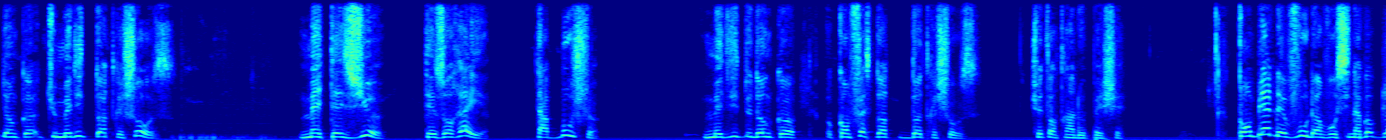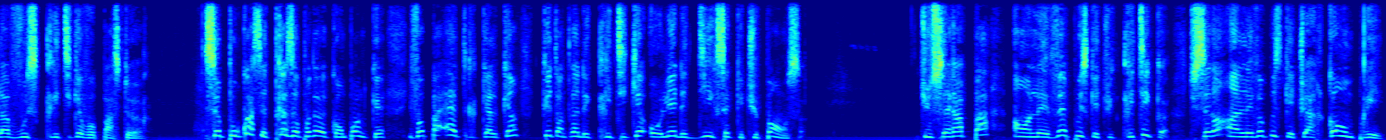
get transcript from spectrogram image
donc, tu médites d'autres choses, mais tes yeux, tes oreilles, ta bouche médite donc, euh, confesse d'autres choses, tu es en train de pécher. Combien de vous, dans vos synagogues, là, vous critiquez vos pasteurs? C'est pourquoi c'est très important de comprendre qu'il ne faut pas être quelqu'un qui est en train de critiquer au lieu de dire ce que tu penses. Tu ne seras pas enlevé puisque tu critiques. Tu seras enlevé puisque tu as compris.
